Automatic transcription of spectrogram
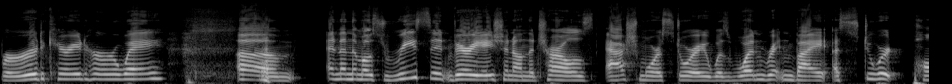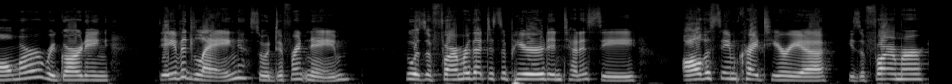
bird carried her away. Um, and then the most recent variation on the Charles Ashmore story was one written by a Stuart Palmer regarding David Lang, so a different name, who was a farmer that disappeared in Tennessee. All the same criteria. He's a farmer.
